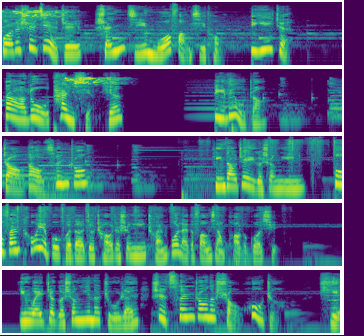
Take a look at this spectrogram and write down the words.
我的世界之神级模仿系统第一卷，大陆探险篇第六章，找到村庄。听到这个声音，不凡头也不回的就朝着声音传播来的方向跑了过去，因为这个声音的主人是村庄的守护者铁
